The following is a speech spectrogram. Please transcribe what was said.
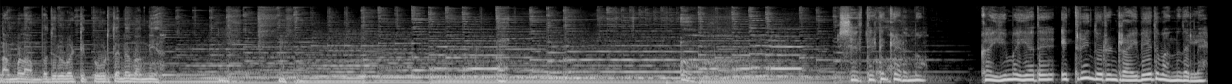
നമ്മൾ അമ്പത് രൂപ ടിപ്പ് കൊടുത്തതിന്റെ നന്ദിയാ. ശരത്തേട്ടൻ കിടന്നു. കയ്യും വയ്യാതെ ഇത്രയും ദൂരം ഡ്രൈവ് ചെയ്ത് വന്നതല്ലേ?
